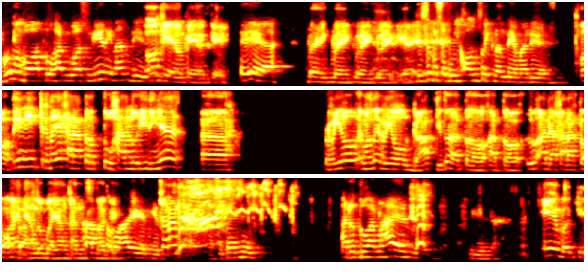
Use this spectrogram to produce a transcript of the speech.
Gue membawa Tuhan gue sendiri nanti. Oke, oke, oke. Iya. Baik, baik, baik, baik. Ya, ya. Justru bisa jadi konflik nanti sama dia. Oh, ini ceritanya karakter Tuhan lu ininya eh, real, maksudnya real God gitu atau atau lu ada karakter Oh, lain enggak. yang lu bayangkan Karakter sebagai lain gitu. karakter Maksudnya ini. Ada Tuhan lain. gitu. Iya. Oke, oke.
